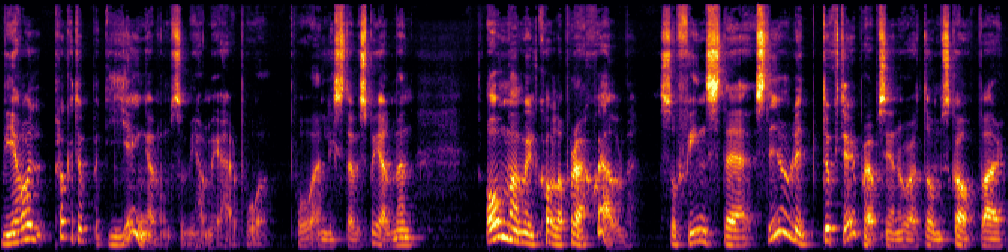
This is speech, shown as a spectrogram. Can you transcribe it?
vi har väl plockat upp ett gäng av dem som vi har med här på, på en lista över spel. Men om man vill kolla på det här själv så finns det, Steam har blivit duktigare på det här på senare år, att de skapar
